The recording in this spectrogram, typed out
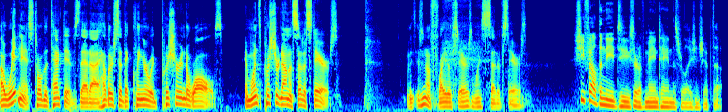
A witness told detectives that uh, Heller said that Klinger would push her into walls, and once pushed her down a set of stairs. Isn't it a flight of stairs? Why set of stairs? She felt the need to sort of maintain this relationship, though.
